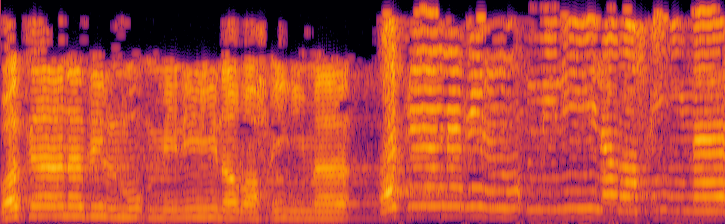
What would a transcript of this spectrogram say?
وكان بالمؤمنين رحيما. وكان بالمؤمنين رحيما.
